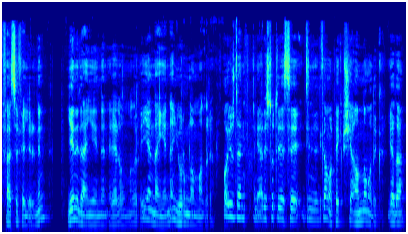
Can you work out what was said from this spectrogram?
felsefelerinin yeniden yeniden ele alınmaları, yeniden yeniden yorumlanmaları. O yüzden hani Aristoteles'i dinledik ama pek bir şey anlamadık ya da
